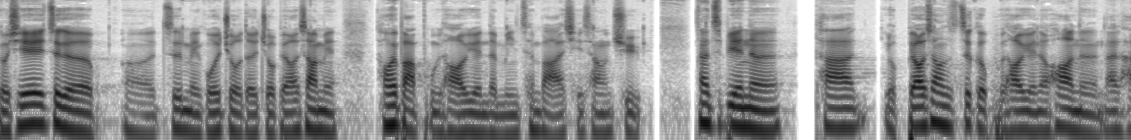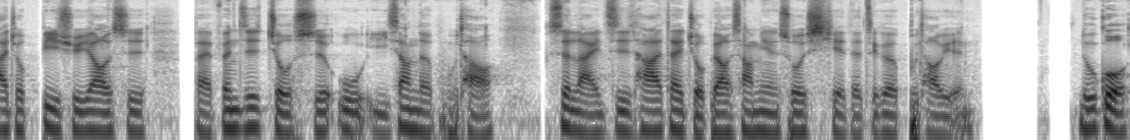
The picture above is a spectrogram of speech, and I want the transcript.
有些这个呃，这美国酒的酒标上面，它会把葡萄园的名称把它写上去。那这边呢，它有标上这个葡萄园的话呢，那它就必须要是百分之九十五以上的葡萄是来自它在酒标上面所写的这个葡萄园。如果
